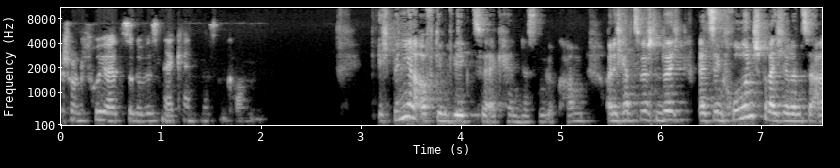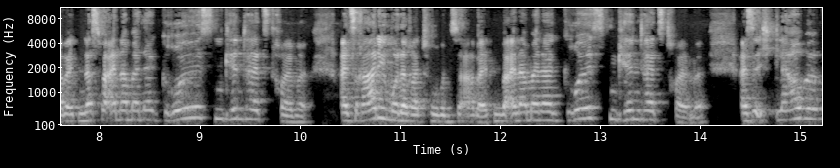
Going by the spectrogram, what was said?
schon früher zu gewissen Erkenntnissen kommen? Ich bin ja auf dem Weg zu Erkenntnissen gekommen. Und ich habe zwischendurch als Synchronsprecherin zu arbeiten, das war einer meiner größten Kindheitsträume. Als Radiomoderatorin zu arbeiten, war einer meiner größten Kindheitsträume. Also ich glaube,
